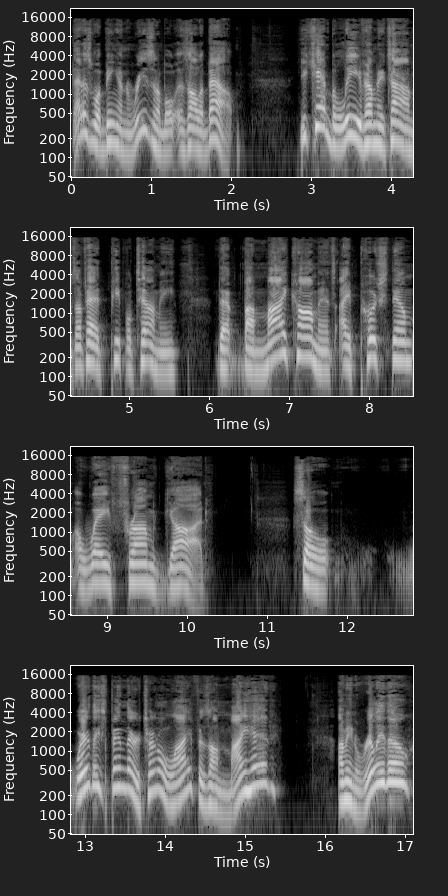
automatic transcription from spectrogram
that is what being unreasonable is all about. You can't believe how many times I've had people tell me that by my comments, I push them away from God. So, where they spend their eternal life is on my head? I mean, really though?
